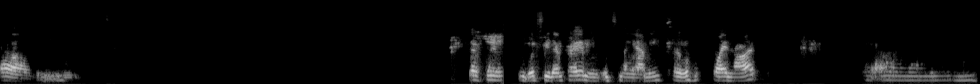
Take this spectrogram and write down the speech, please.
Um, definitely go see them play. I mean, it's Miami, so why not? Um,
